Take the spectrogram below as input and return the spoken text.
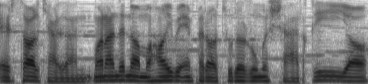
ارسال کردند. مانند نامه هایی به امپراتور روم شرقی یا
